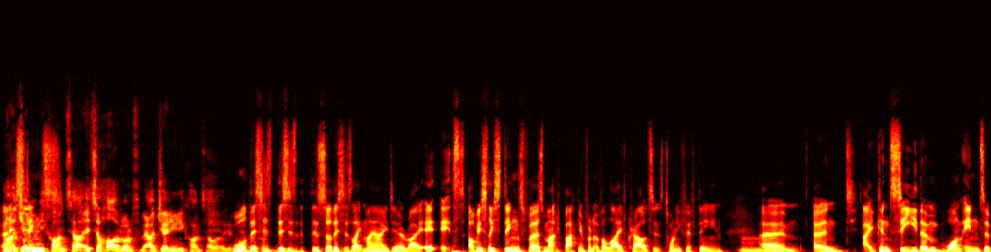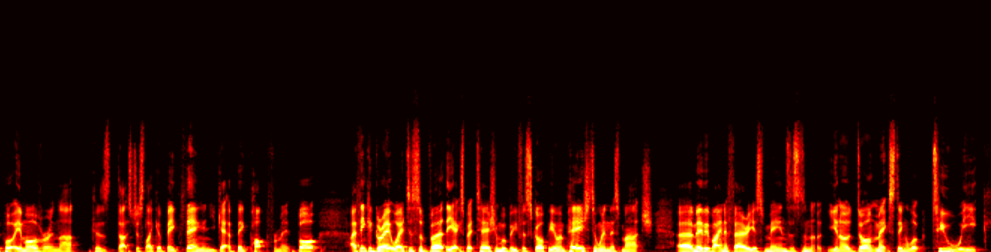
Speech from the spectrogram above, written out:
And I genuinely stings- can't tell. It's a hard one for me. I genuinely can't tell what they're going well, this is this is the, so this is like my idea, right? It, it's obviously Sting's first match back in front of a live crowd since 2015, um, and I can see them wanting to put him over in that because that's just like a big thing, and you get a big pop from it. But I think a great way to subvert the expectation would be for Scorpio and Page to win this match, uh, maybe by nefarious means, as to, you know, don't make Sting look too weak.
